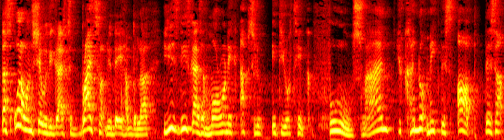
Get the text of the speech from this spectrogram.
That's all I want to share with you guys to brighten up your day, alhamdulillah. These, these guys are moronic, absolute idiotic fools, man. You cannot make this up. There's an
